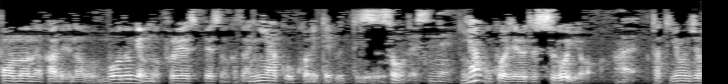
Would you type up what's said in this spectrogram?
本の中でのボードゲームのプレイスペースの数は200を超えてるっていう。そうですね。200を超えてるってすごいよ。はい。だって48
